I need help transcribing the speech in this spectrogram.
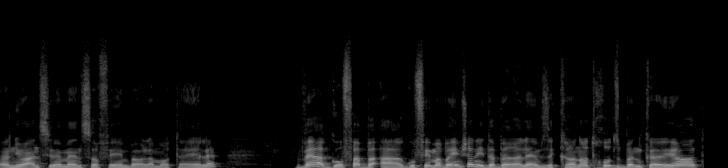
הניואנסים הם אינסופיים בעולמות האלה. והגוף הבא, הבאים שאני אדבר עליהם זה קרנות חוץ בנקאיות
